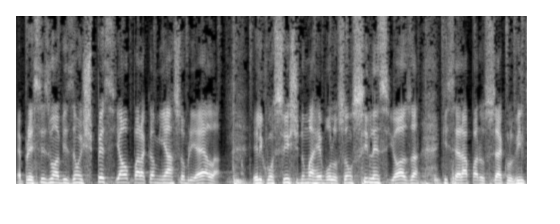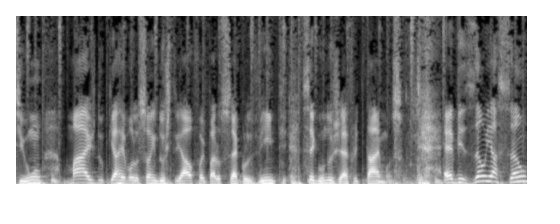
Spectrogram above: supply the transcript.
É preciso uma visão especial para caminhar sobre ela. Ele consiste numa revolução silenciosa que será para o século XXI mais do que a revolução industrial foi para o século XX, segundo Jeffrey Timos. É visão e ação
